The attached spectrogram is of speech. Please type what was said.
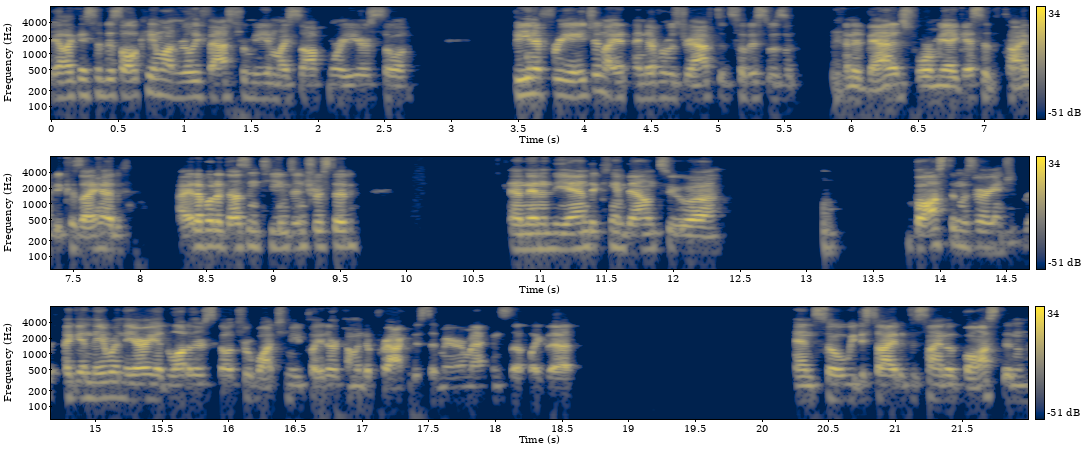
yeah, like I said, this all came on really fast for me in my sophomore year. So, being a free agent, I, I never was drafted, so this was an advantage for me, I guess, at the time because I had I had about a dozen teams interested, and then in the end, it came down to uh, Boston was very interested. Again, they were in the area. A lot of their scouts were watching me play. They're coming to practice at Merrimack and stuff like that. And so we decided to sign with Boston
